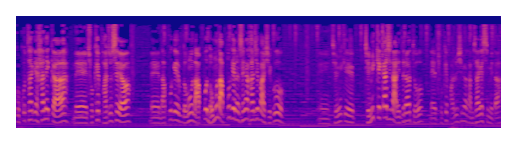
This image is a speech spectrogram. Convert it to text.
꿋꿋하게 하니까 네 좋게 봐주세요. 네 나쁘게 너무 나쁘 너무 나쁘게는 생각하지 마시고 네, 재밌게 재밌게까지는 아니더라도 네 좋게 봐주시면 감사하겠습니다.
